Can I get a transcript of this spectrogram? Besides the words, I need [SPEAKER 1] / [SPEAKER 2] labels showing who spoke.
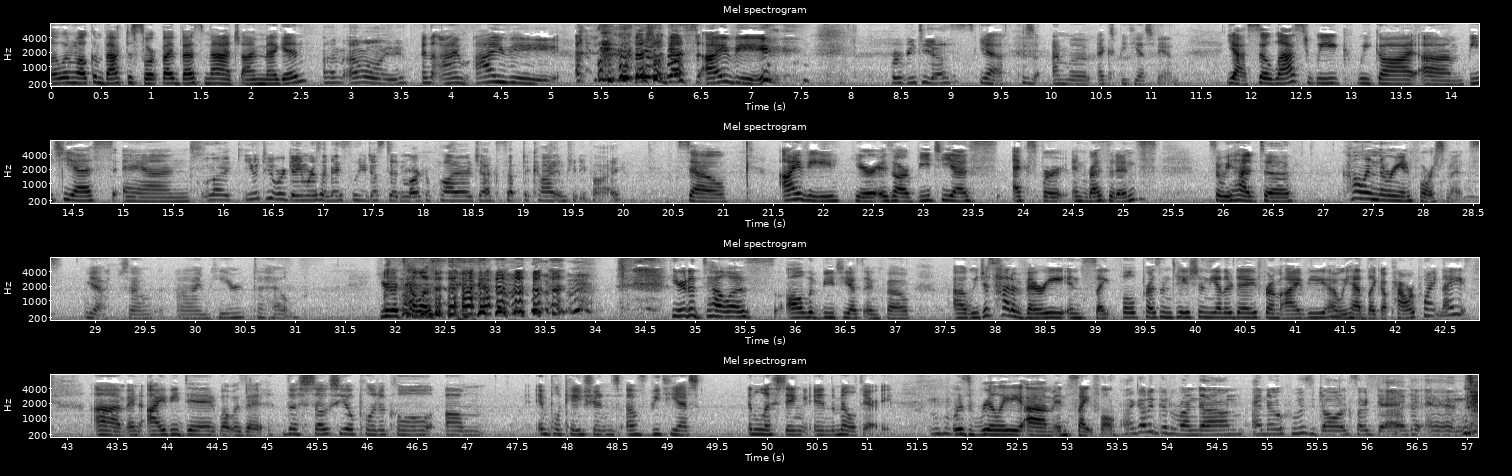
[SPEAKER 1] Hello and welcome back to Sort by Best Match. I'm Megan.
[SPEAKER 2] I'm Emily
[SPEAKER 3] And I'm Ivy.
[SPEAKER 1] Special guest Ivy.
[SPEAKER 2] for BTS.
[SPEAKER 3] yeah, because I'm a ex BTS fan.
[SPEAKER 1] Yeah, so last week we got um, BTS and
[SPEAKER 2] Like YouTuber gamers, I basically just did Markiplier, Jacksepticeye, and PewDiePie.
[SPEAKER 1] so Ivy here is our BTS expert in residence. So we had to call in the reinforcements.
[SPEAKER 3] Yeah, so I'm here to help.
[SPEAKER 1] Here to tell us here to tell us all the BTS info. Uh, we just had a very insightful presentation the other day from Ivy. Uh, we had like a PowerPoint night, um, and Ivy did what was it?
[SPEAKER 3] The socio-political um, implications of BTS enlisting in the military.
[SPEAKER 1] It was really um, insightful.
[SPEAKER 2] I got a good rundown. I know whose dogs are dead, and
